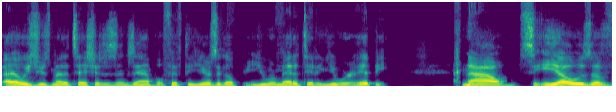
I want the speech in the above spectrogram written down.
I always use meditation as an example. 50 years ago, you were meditating, you were a hippie. Now, CEOs of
